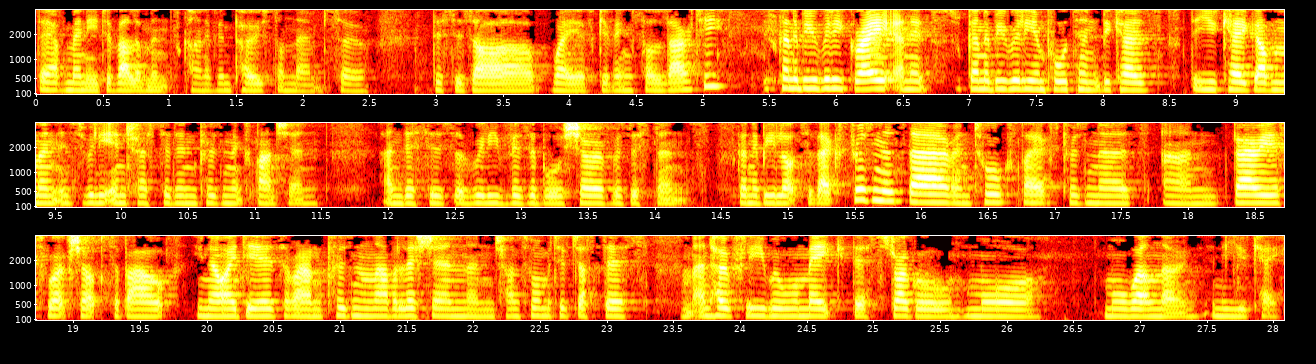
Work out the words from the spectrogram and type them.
They have many developments kind of imposed on them, so this is our way of giving solidarity. It's going to be really great and it's going to be really important because the UK government is really interested in prison expansion and this is a really visible show of resistance. There's going to be lots of ex-prisoners there and talks by ex-prisoners and various workshops about, you know, ideas around prison abolition and transformative justice and hopefully we will make this struggle more more well known in the UK.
